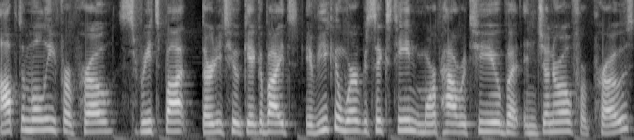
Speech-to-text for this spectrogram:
Optimally for Pro, sweet spot 32 gigabytes. If you can work with 16, more power to you. But in general, for pros,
